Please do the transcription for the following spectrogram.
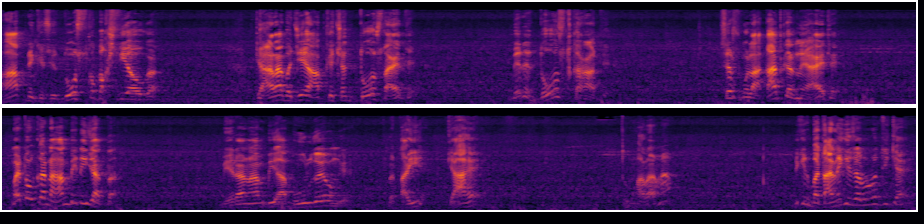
आपने किसी दोस्त को बख्श दिया होगा। ग्यारह बजे आपके चंद दोस्त आए थे। मेरे दोस्त कहाँ थे? सिर्फ़ मुलाकात करने आए थे। मैं तो उनका नाम भी नहीं जानता। मेरा नाम भी आप भूल गए होंगे। बताइए, क्या है? तुम्हारा नाम लेकिन बताने की ज़रूरत ही क्या है?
